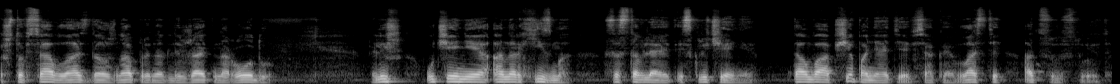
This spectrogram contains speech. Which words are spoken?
что вся власть должна принадлежать народу. Лишь учение анархизма составляет исключение. Там вообще понятие всякой власти отсутствует.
